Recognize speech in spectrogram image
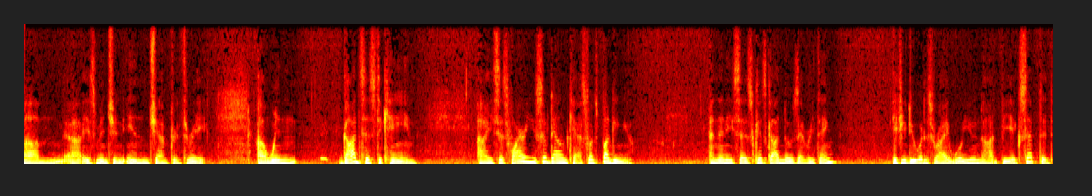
um, uh, is mentioned in chapter 3. Uh, when God says to Cain, uh, he says, why are you so downcast? What's bugging you? And then he says, because God knows everything. If you do what is right, will you not be accepted?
